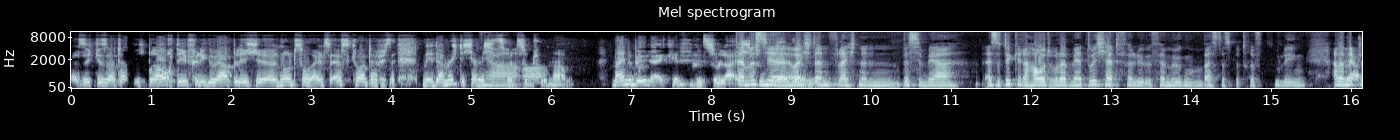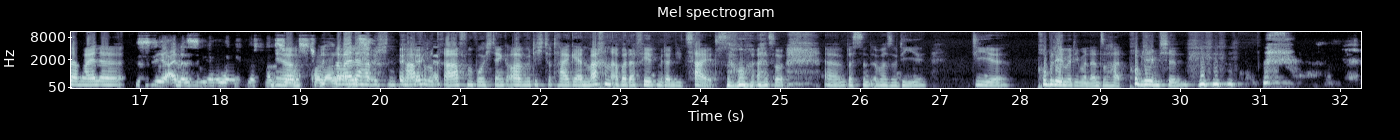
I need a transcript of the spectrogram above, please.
Als ich gesagt habe, ich brauche die für die gewerbliche Nutzung als Escort, da habe ich gesagt, nee, da möchte ich ja nichts Ja, mit zu oh. tun haben. Meine Bilder erkennt man zu leicht. Da müsst ihr Hm. euch dann vielleicht ein bisschen mehr, also dickere Haut oder mehr Durchhaltevermögen, was das betrifft, zulegen. Aber Ja. mittlerweile sehr, eine sehr hohe Ja, Frustrationstoleranz. mittlerweile habe ich ein paar Fotografen, wo ich denke, oh, würde ich total gern machen, aber da fehlt mir dann die Zeit. So, also ähm, das sind immer so die die Probleme, die man dann so hat. Problemchen.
